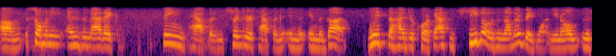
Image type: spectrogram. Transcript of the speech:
Um, so many enzymatic things happen, triggers happen in the in the gut with the hydrochloric acid. SIBO is another big one. You know, the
